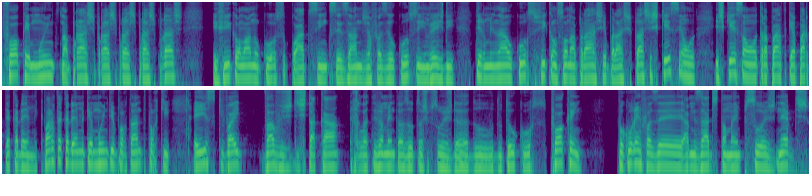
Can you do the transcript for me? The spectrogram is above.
focam muito na praxe, praxe, praxe, praxe, praxe e ficam lá no curso 4, 5, 6 anos a fazer o curso e em vez de terminar o curso ficam só na praxe, praxe, praxe, esqueçam, esqueçam outra parte que é a parte acadêmica. A parte acadêmica é muito importante porque é isso que vai vai vos destacar relativamente às outras pessoas da, do, do teu curso. Foquem procurem fazer amizades também, pessoas nerds,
